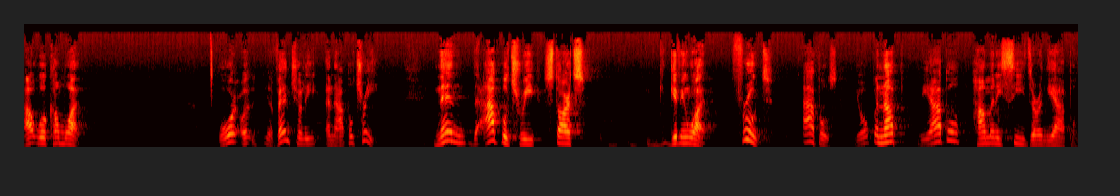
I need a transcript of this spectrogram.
Out will come what? Or, or eventually an apple tree. And then the apple tree starts giving what? Fruit, apples. You open up the apple, how many seeds are in the apple?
